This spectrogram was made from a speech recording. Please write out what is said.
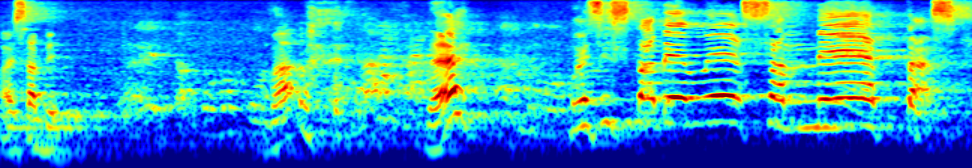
Vai saber. Né? Mas estabeleça metas.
